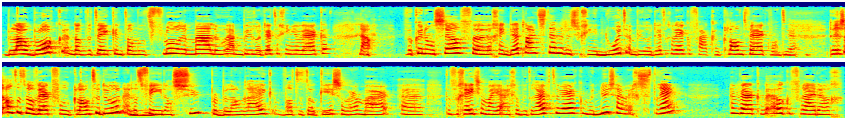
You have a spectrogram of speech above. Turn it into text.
blauw blok. En dat betekent dan dat Floor en Malu aan bureau 30 gingen werken. Nou, we kunnen onszelf eh, geen deadline stellen, dus we gingen nooit aan bureau 30 werken, vaak aan klantwerk. Want ja. er is altijd wel werk voor een klant te doen. En dat Mhm. vind je dan super belangrijk, wat het ook is hoor. Maar dan vergeet je om aan je eigen bedrijf te werken. Maar nu zijn we echt streng en werken we elke vrijdag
